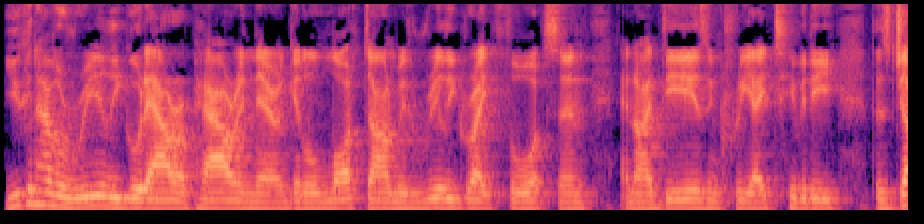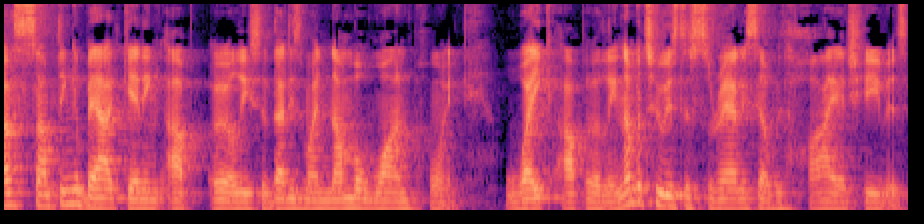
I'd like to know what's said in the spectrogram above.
you can have a really good hour of power in there and get a lot done with really great thoughts and, and ideas and creativity. There's just something about getting up early. So that is my number one point wake up early. Number two is to surround yourself with high achievers.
